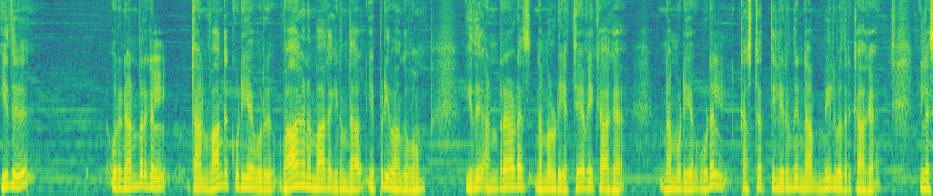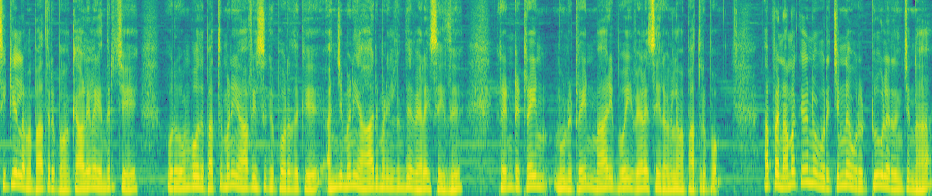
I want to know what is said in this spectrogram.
இது ஒரு நண்பர்கள் தான் வாங்கக்கூடிய ஒரு வாகனமாக இருந்தால் எப்படி வாங்குவோம்? இது அன்றாட நம்மளுடைய தேவைக்காக நம்முடைய உடல் கஷ்டத்தில் இருந்து நாம் மீள்வதற்காக. இல்லை சிட்டியில் நம்ம பார்த்துருப்போம் காலையில் எந்திரிச்சு ஒரு ஒம்பது பத்து மணி ஆஃபீஸுக்கு போகிறதுக்கு அஞ்சு மணி ஆறு மணிலேருந்து வேலை செய்து ரெண்டு ட்ரெயின் மூணு ட்ரெயின் மாறி போய் வேலை செய்கிறவங்கள நம்ம பார்த்துருப்போம். அப்போ நமக்குன்னு ஒரு சின்ன ஒரு டூ வீலர் இருந்துச்சுன்னா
